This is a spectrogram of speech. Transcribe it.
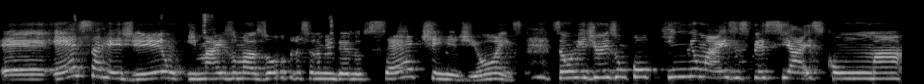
É, essa região e mais umas outras, se eu não me engano, sete regiões, são regiões um pouquinho mais especiais, com, uma,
